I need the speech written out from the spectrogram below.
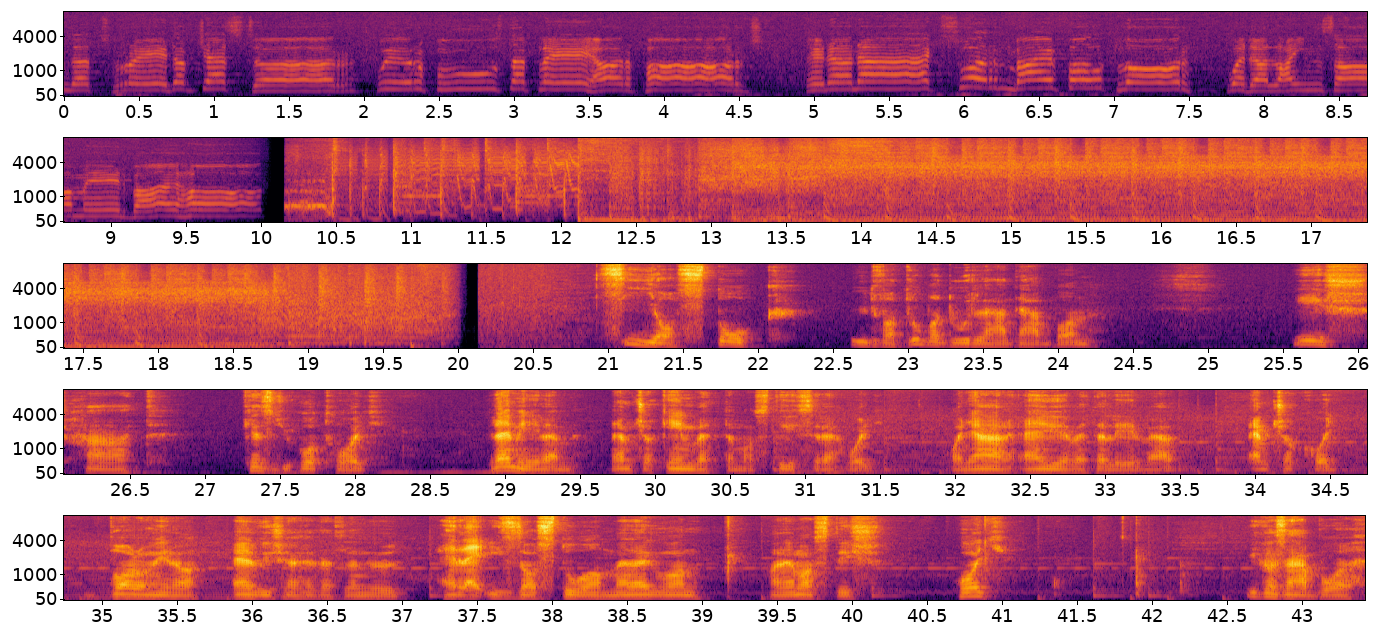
in the trade of jester. We're fools that play our part in an act sworn by folklore, where the lines are made by heart. Sziasztok! Üdv a Trubadurládában! És hát, kezdjük ott, hogy remélem nem csak én vettem azt észre, hogy a nyár eljövetelével nem csak, hogy valamira elviselhetetlenül here izzasztóan meleg van, hanem azt is, hogy igazából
